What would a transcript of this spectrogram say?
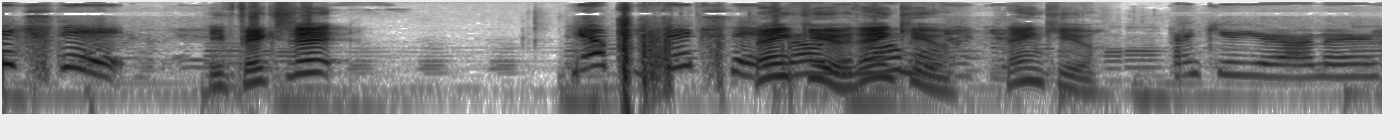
He fixed it. He fixed it? Yep, he fixed it. Thank you, thank normal. you, thank you. Thank you, Your Honor.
